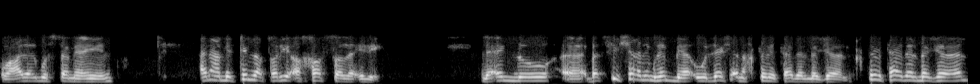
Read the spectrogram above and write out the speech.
وعلى المستمعين أنا عملت لها طريقة خاصة لإلي. لأنه آه، بس في شغلة مهمة أقول ليش أنا اخترت هذا المجال؟ اخترت هذا المجال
